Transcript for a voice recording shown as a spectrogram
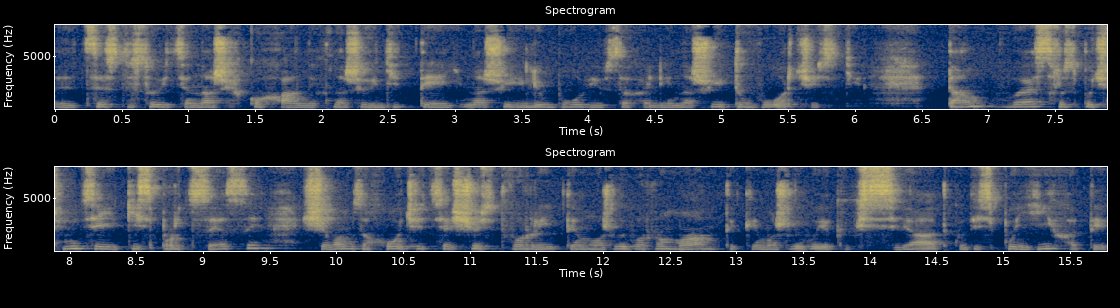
Е, це стосується наших коханих, наших дітей, нашої любові, взагалі, нашої творчості. Там у вас розпочнуться якісь процеси, що вам захочеться щось творити, можливо, романтики, можливо, якихось свят, кудись поїхати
